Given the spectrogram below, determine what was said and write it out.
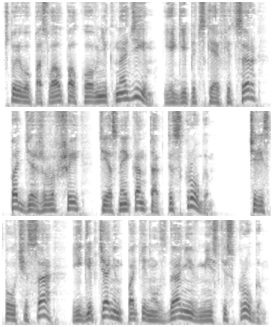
что его послал полковник Надим, египетский офицер, поддерживавший тесные контакты с Кругом. Через полчаса египтянин покинул здание вместе с Кругом.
